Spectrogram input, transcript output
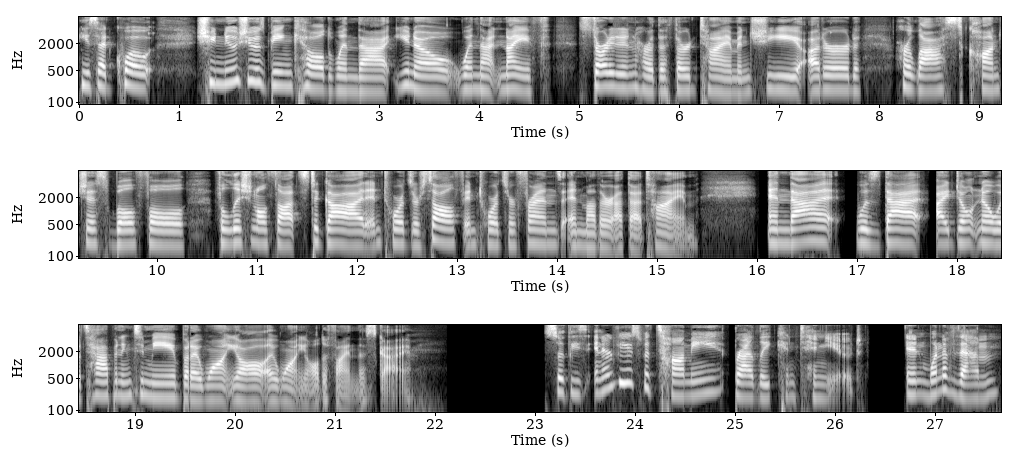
He said, quote, she knew she was being killed when that, you know, when that knife started in her the third time and she uttered her last conscious, willful, volitional thoughts to God and towards herself and towards her friends and mother at that time. And that was that I don't know what's happening to me, but I want y'all, I want y'all to find this guy. So these interviews with Tommy Bradley continued. In one of them,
